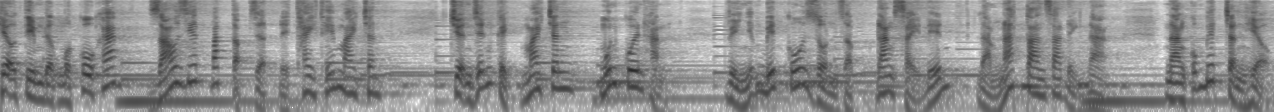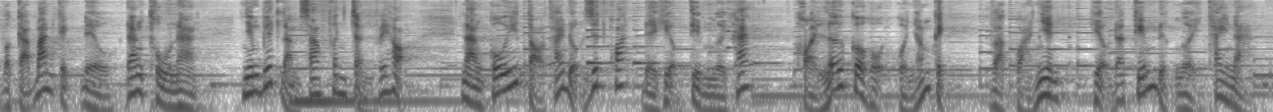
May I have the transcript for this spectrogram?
Hiệu tìm được một cô khác giáo giết bắt tập dượt để thay thế Mai Chân. Chuyện diễn kịch Mai Chân muốn quên hẳn vì những biến cố dồn dập đang xảy đến làm nát tan gia đình nàng. Nàng cũng biết Trần Hiệu và cả ban kịch đều đang thù nàng, nhưng biết làm sao phân trần với họ. Nàng cố ý tỏ thái độ dứt khoát để Hiệu tìm người khác, khỏi lỡ cơ hội của nhóm kịch và quả nhiên Hiệu đã kiếm được người thay nàng.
